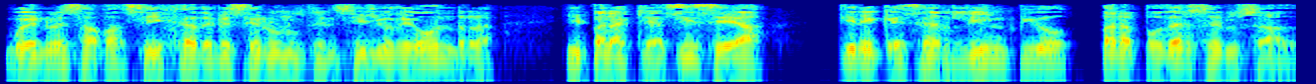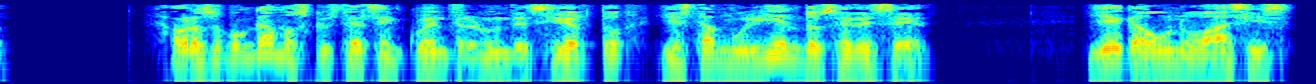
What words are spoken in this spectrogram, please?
Bueno, esa vasija debe ser un utensilio de honra, y para que así sea, tiene que ser limpio para poder ser usado. Ahora supongamos que usted se encuentra en un desierto y está muriéndose de sed. Llega a un oasis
